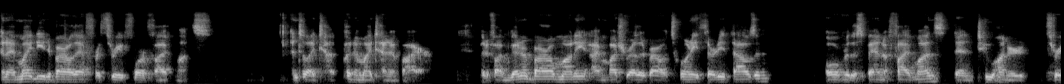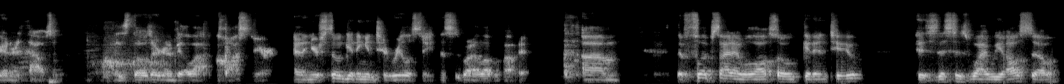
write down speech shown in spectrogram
and I might need to borrow that for three, four, five months until I t- put in my tenant buyer. But if I'm going to borrow money, I'd much rather borrow 20, 30,000 over the span of five months than 200, 300,000 because those are going to be a lot costlier. And then you're still getting into real estate. This is what I love about it. Um, the flip side I will also get into is this is why we also,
